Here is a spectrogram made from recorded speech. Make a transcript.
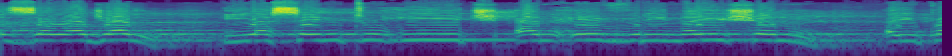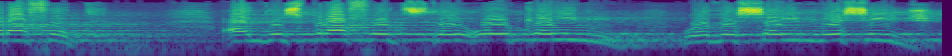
Azza wa Jal, He has sent to each and every nation a prophet. and these prophets, they all came with the same message.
